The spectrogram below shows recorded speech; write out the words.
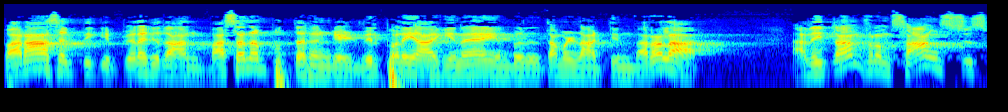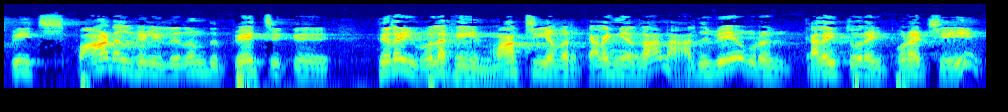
பராசக்திக்கு பிறகுதான் வசன புத்தகங்கள் விற்பனையாகின என்பது தமிழ்நாட்டின் வரலாறு. அதைத்தான் ஃப்ரம் சாங்ஸ் டு ஸ்பீச் பாடல்களில் இருந்து பேச்சுக்கு திரை உலகை மாற்றியவர் கலைஞர் தான். அதுவே ஒரு கலைத்துறை புரட்சி.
